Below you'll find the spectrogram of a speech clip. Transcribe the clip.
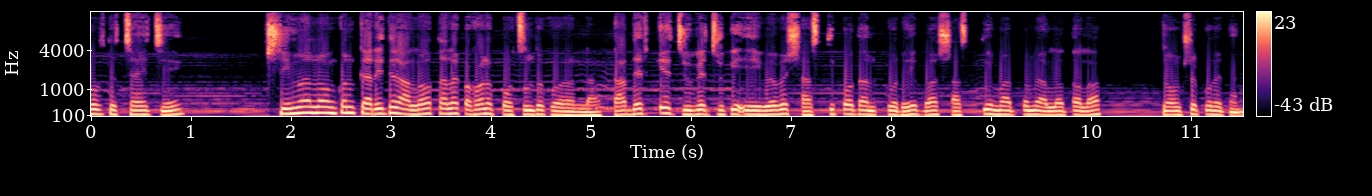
বলতে চাই যে সীমা লঙ্ঘনকারীদের আল্লাহ তালা কখনো পছন্দ করেন না। তাদেরকে যুগে যুগে এইভাবে শাস্তি প্রদান করে বা শাস্তির মাধ্যমে আল্লাহ তালা ধ্বংস করে দেন।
